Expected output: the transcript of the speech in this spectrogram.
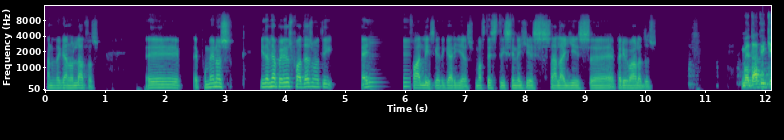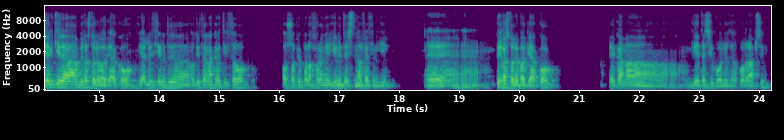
αν δεν κάνω λάθος. Ε, Επομένως, ήταν μια περίοδος που φαντάζομαι ότι έχει ασφαλής για την καριέρα σου με αυτές τις συνεχείς αλλαγές ε, περιβάλλοντος. Μετά την Κέρκυρα πήγα στο Λεβαδιακό. Η αλήθεια είναι ότι ήθελα να κρατηθώ όσο πιο πολλά χρόνια γίνεται στην Αλφα Εθνική. Ε, πήγα στο Λεβαδιακό, έκανα διαιτές συμβόλαιο, είχα απογράψει.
